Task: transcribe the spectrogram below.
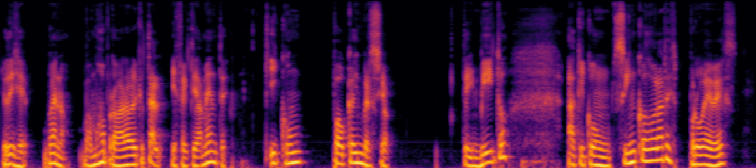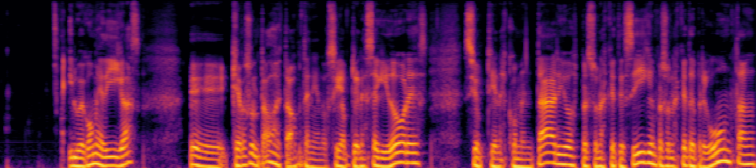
Yo dije, bueno, vamos a probar a ver qué tal. Y efectivamente, y con poca inversión. Te invito a que con 5 dólares pruebes y luego me digas eh, qué resultados estás obteniendo. Si obtienes seguidores, si obtienes comentarios, personas que te siguen, personas que te preguntan,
